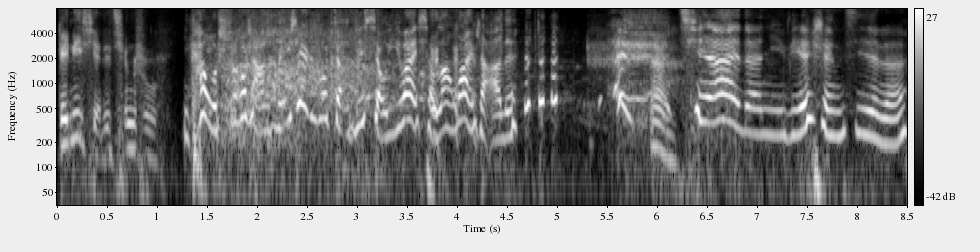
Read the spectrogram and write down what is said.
给你写的情书，你看我说啥？没事就给我整些小意外、小浪漫啥的。嗯，亲爱的，你别生气了。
